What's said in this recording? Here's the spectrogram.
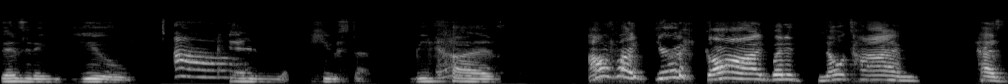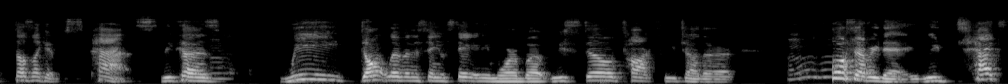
visiting you oh. in Houston because I was like, you're gone, but it no time has feels like it's passed because mm we don't live in the same state anymore, but we still talk to each other mm-hmm. almost every day. We text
